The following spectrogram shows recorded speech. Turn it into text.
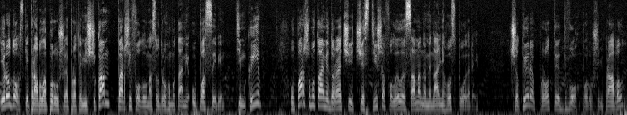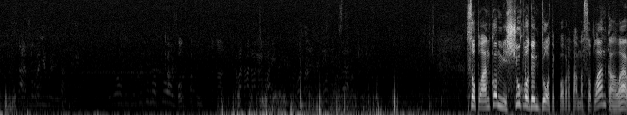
Родовський правила порушує проти Міщука. Перший фол у нас у другому таймі у пасиві Тім Київ. У першому таймі, до речі, частіше фолили саме номінальні господарі. Чотири проти двох порушень правил. Сопленко Міщук в один дотик повертав на Сопленка, але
